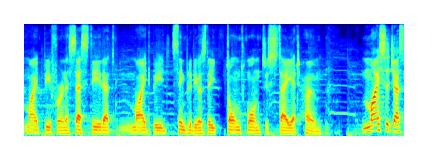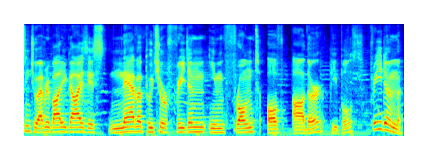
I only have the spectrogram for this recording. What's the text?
might be for a necessity, that might be simply because they don't want to stay at home. My suggestion to everybody, guys, is never put your freedom in front of other people's freedom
